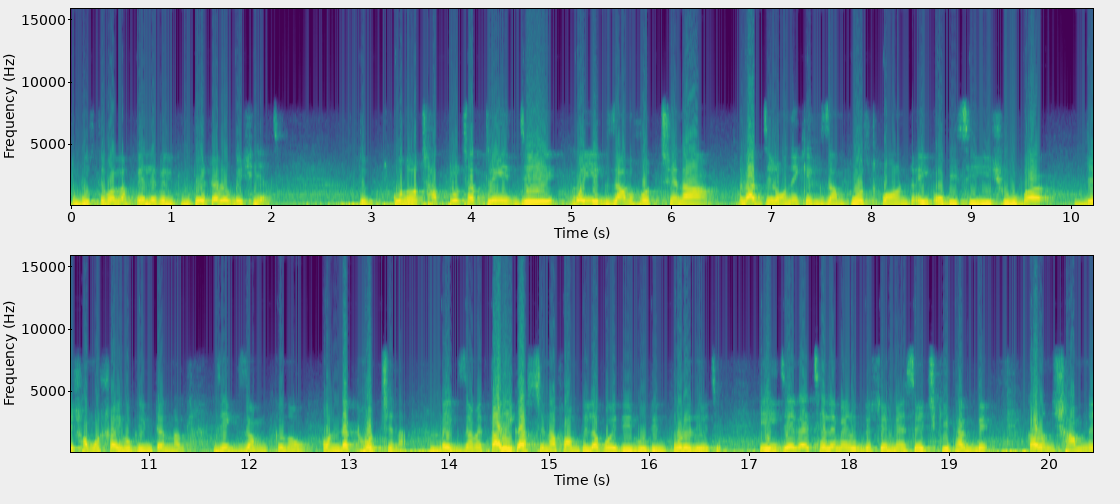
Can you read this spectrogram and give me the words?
তো বুঝতে পারলাম পে লেভেল কিন্তু এটারও বেশি আছে। তো কোনো ছাত্রছাত্রী যে ওই এক্সাম হচ্ছে না রাজ্যের অনেক এক্সাম পোস্টপন্ড এই ওবিসি ইস্যু বা যে সমস্যাই হোক ইন্টারনাল যে এক্সাম কোনো কন্ডাক্ট হচ্ছে না বা এক্সামের তারিখ আসছে না ফর্ম ফিল আপ হয়ে দীর্ঘদিন পড়ে রয়েছে এই জায়গায় ছেলেমেয়ের উদ্দেশ্যে মেসেজ কি থাকবে? কারণ সামনে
